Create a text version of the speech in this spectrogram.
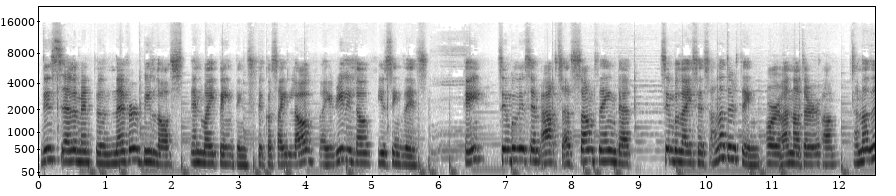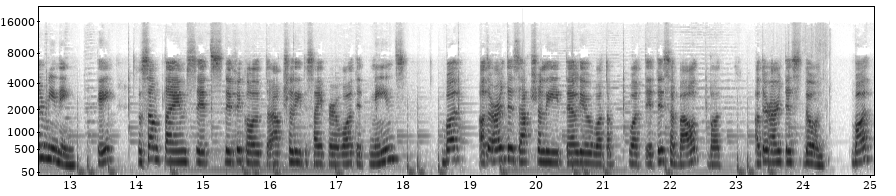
this element will never be lost in my paintings because I love, I really love using this. Okay, symbolism acts as something that symbolizes another thing or another um, another meaning. Okay, so sometimes it's difficult to actually decipher what it means, but other artists actually tell you what what it is about, but other artists don't. But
